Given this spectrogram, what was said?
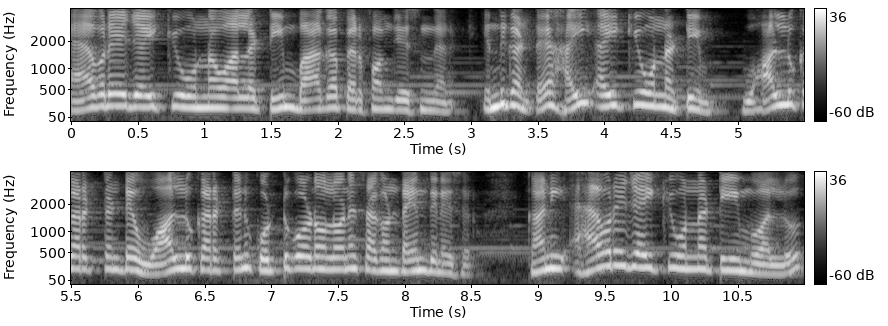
యావరేజ్ ఐక్యూ ఉన్న వాళ్ళ టీం బాగా పెర్ఫామ్ చేసిందని. ఎందుకంటే హై ఐక్యూ ఉన్న టీం వాళ్ళు కరెక్ట్ అంటే వాళ్ళు కరెక్ట్ అని కొట్టుకోవడంలోనే సగం టైం తినేశారు. కానీ యావరేజ్ ఐక్యూ ఉన్న టీం వాళ్ళు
